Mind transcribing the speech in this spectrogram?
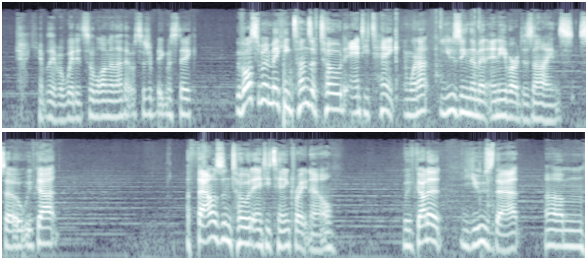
I can't believe I waited so long on that. That was such a big mistake. We've also been making tons of Towed anti-tank, and we're not using them in any of our designs. So we've got a thousand Towed anti-tank right now. We've got to use that. Um,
